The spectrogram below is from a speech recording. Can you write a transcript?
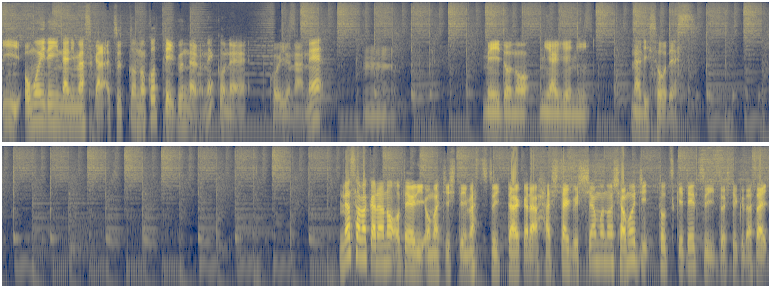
いい思い出になりますからずっと残っていくんだろうねこれこういうのはね。うん。メイドの土産になりそうです。皆様からのお便りお待ちしています。ツイッターからハッシュタグしゃものしゃもじとつけてツイートしてください。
